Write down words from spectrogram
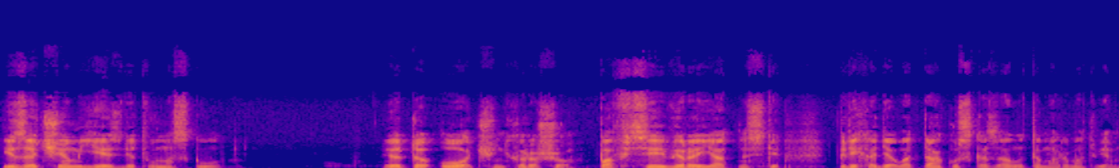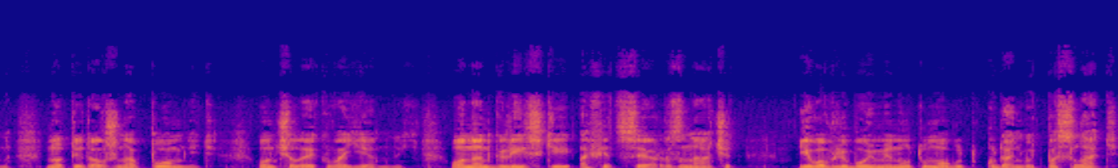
и зачем ездит в Москву. Это очень хорошо, по всей вероятности, переходя в атаку, сказала Тамара Матвеевна. Но ты должна помнить, он человек военный, он английский офицер, значит, его в любую минуту могут куда-нибудь послать.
